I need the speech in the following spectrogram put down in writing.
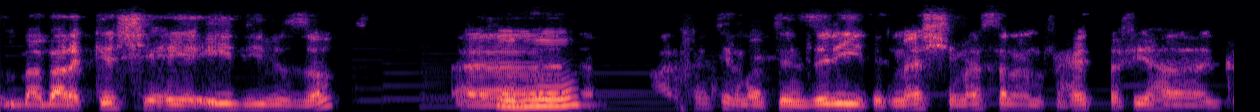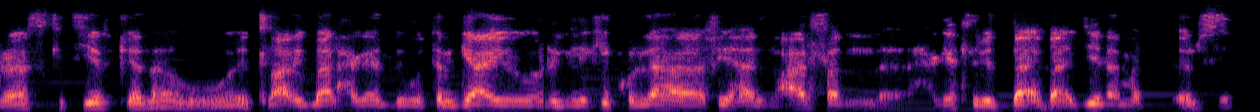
ما بركزش هي إيه دي بالظبط. آه عارف انت لما بتنزلي تتمشي مثلا في حتة فيها grass كتير كده ويطلع لك بقى الحاجات دي وترجعي ورجليكي كلها فيها عارفة الحاجات اللي بتبقى دي لما تتقرصي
